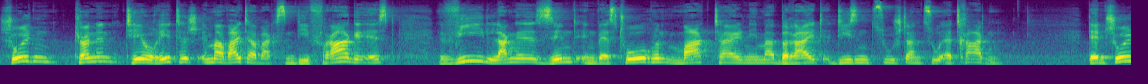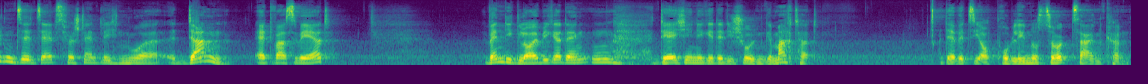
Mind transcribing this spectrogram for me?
Schulden können theoretisch immer weiter wachsen. Die Frage ist, wie lange sind Investoren, Marktteilnehmer bereit, diesen Zustand zu ertragen? Denn Schulden sind selbstverständlich nur dann etwas wert, wenn die Gläubiger denken, derjenige, der die Schulden gemacht hat, der wird sie auch problemlos zurückzahlen können.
